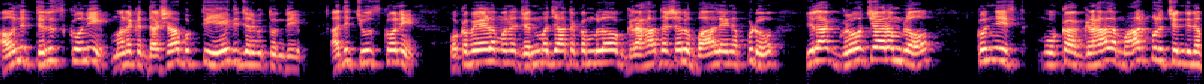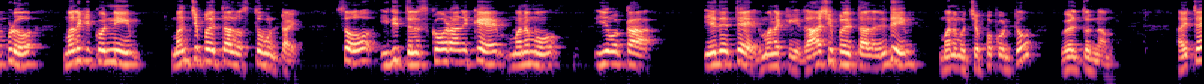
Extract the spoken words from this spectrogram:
అవన్నీ తెలుసుకొని మనకు దశాభుక్తి ఏది జరుగుతుంది? అది చూసుకొని ఒకవేళ మన జన్మ జాతకంలో గ్రహ దశలు బాగాలేనప్పుడు ఇలా గ్రోచారంలో కొన్ని ఒక గ్రహాల మార్పులు చెందినప్పుడు మనకి కొన్ని మంచి ఫలితాలు వస్తూ ఉంటాయి. సో ఇది తెలుసుకోవడానికే మనము ఈ ఒక ఏదైతే మనకి రాశి ఫలితాలు అనేది మనము చెప్పుకుంటూ వెళ్తున్నాం. అయితే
